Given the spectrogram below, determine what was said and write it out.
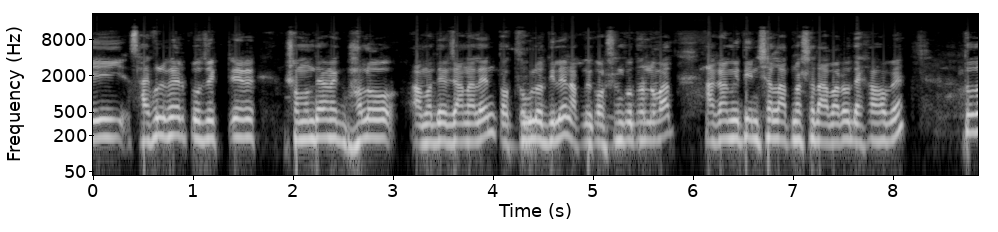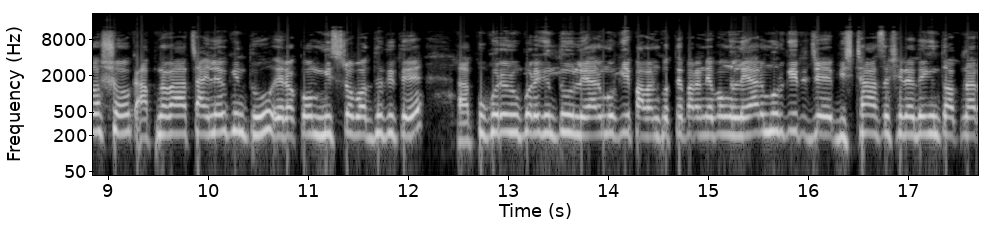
এই সাইফুল ভাইয়ের প্রজেক্টের সম্বন্ধে অনেক ভালো আমাদের জানালেন, তথ্যগুলো দিলেন। আপনাকে অসংখ্য ধন্যবাদ। আগামীতে ইনশাল্লাহ আপনার সাথে আবারও দেখা হবে। তো দর্শক, আপনারা চাইলেও কিন্তু এরকম মিশ্র পদ্ধতিতে পুকুরের উপরে কিন্তু লেয়ার মুরগি পালন করতে পারেন এবং লেয়ার মুরগির যে বিষ্ঠা আছে সেটা দিয়ে কিন্তু আপনার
